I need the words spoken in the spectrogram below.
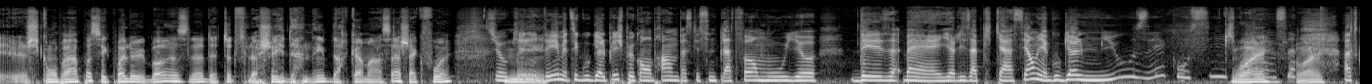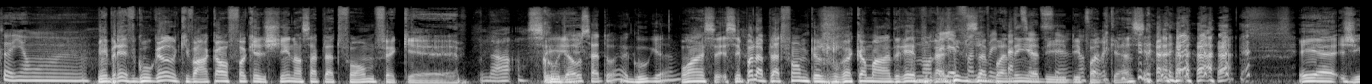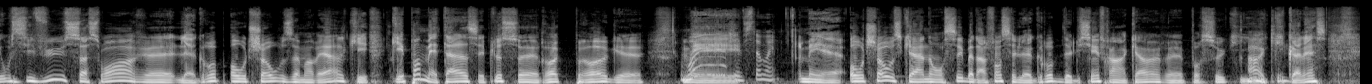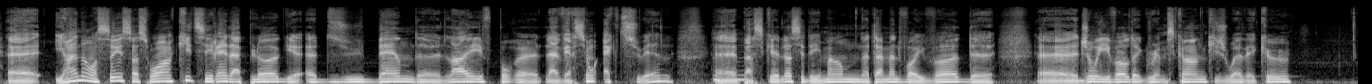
Euh, Je comprends pas c'est quoi le buzz, là, de tout flusher données, de recommencer à chaque fois. J'ai aucune Mais- idée, mais tu sais, Google Play, je peux comprendre parce que c'est une plateforme où il y a des, ben, il y a les applications, mais il y a Google Music aussi, je Ouais, pense. là. ouais. En tout cas, ils ont, euh, Mais bref, Google qui va encore fucker le chien dans sa plateforme, fait que... euh, non. c'est- Kudos à toi, Google. Ouais, c'est c'est pas la plateforme que je vous recommanderais pour aller vous abonner à des, des podcasts. Et euh, j'ai aussi vu ce soir euh, le groupe Autre Chose de Montréal qui est, qui est pas métal, c'est plus euh, rock prog. euh, Ouais, mais j'ai vu ça, ouais. mais euh, autre chose qui a annoncé, ben, dans le fond, c'est le groupe de Lucien Franqueur, euh, pour ceux qui, Ah, qui connaissent. Euh, il a annoncé ce soir qu'il tirait la plug euh, du band euh, live pour euh, la version actuelle. Euh, Parce que là, c'est des membres notamment de Voivod, euh, euh, Joe Evil de Grimmskong qui jouait avec eux.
